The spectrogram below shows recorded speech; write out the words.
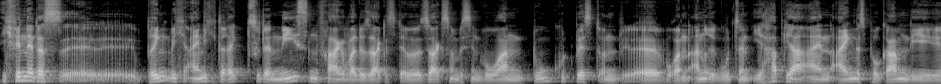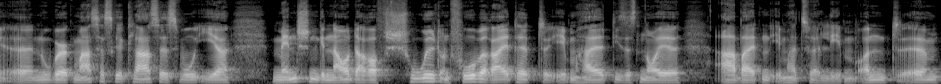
Ich finde, das äh, bringt mich eigentlich direkt zu der nächsten Frage, weil du sagst, du sagst so ein bisschen, woran du gut bist und äh, woran andere gut sind. Ihr habt ja ein eigenes Programm, die äh, New Work Master Skill Classes, wo ihr Menschen genau darauf schult und vorbereitet, eben halt dieses neue Arbeiten eben halt zu erleben. Und ähm,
